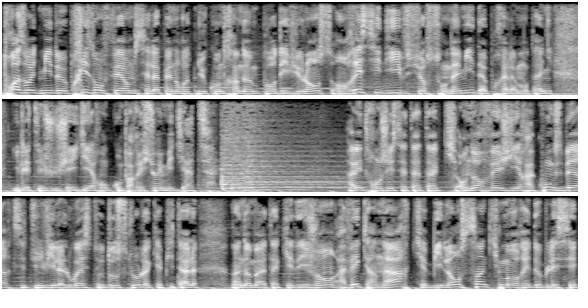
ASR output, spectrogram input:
Trois ans et demi de prison ferme, c'est la peine retenue contre un homme pour des violences en récidive sur son ami, d'après la montagne. Il était jugé hier en comparution immédiate. À l'étranger, cette attaque en Norvège hier à Kongsberg, c'est une ville à l'ouest d'Oslo, la capitale. Un homme a attaqué des gens avec un arc. Bilan 5 morts et 2 blessés.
